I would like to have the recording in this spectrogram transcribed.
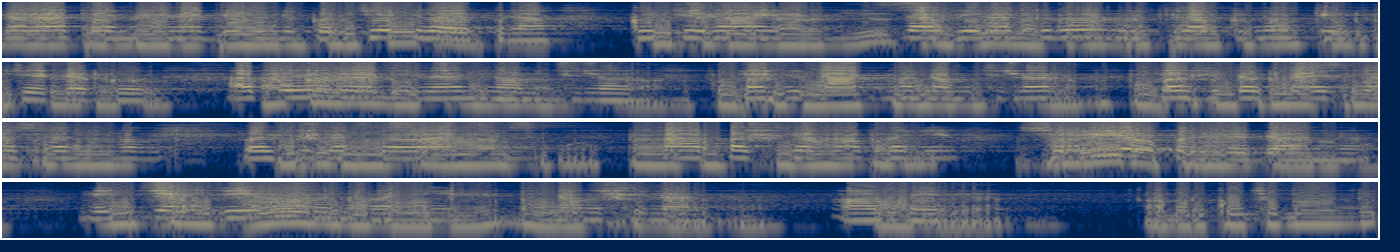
గల తండ్రి దేవుని కుర్చేతి వైపున కూర్చుని సజీలకును మృతులకును తీర్పు చెట్టకు అక్కడ నడిచిన నమ్ముచున్నాను. పరిశుధాత్మ నమ్ముచున్నాను. పరిశుద్ధ క్రైస్తవ పరిశుద్ధ సమాజము శరీర నిత్య జీవనమని అని ఆమేన్ అందరు కూర్చున్నాయండి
